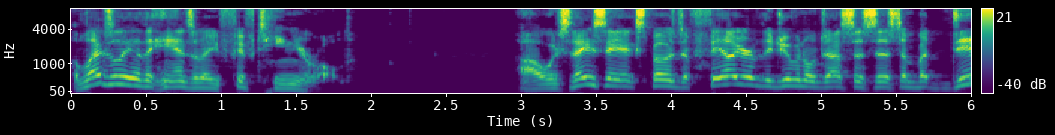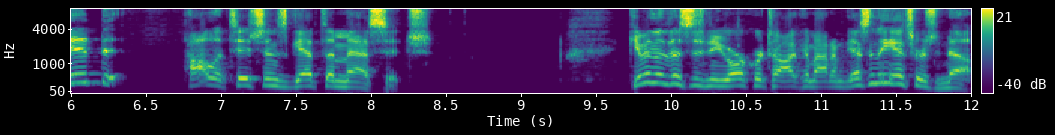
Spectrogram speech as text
allegedly at the hands of a 15 year old, uh, which they say exposed a failure of the juvenile justice system. But did politicians get the message? Given that this is New York we're talking about, I'm guessing the answer is no.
